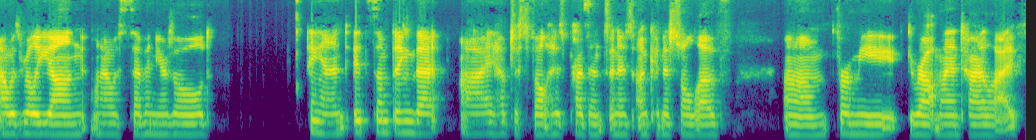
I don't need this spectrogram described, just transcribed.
I was really young, when I was seven years old. And it's something that I have just felt his presence and his unconditional love um, for me throughout my entire life.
